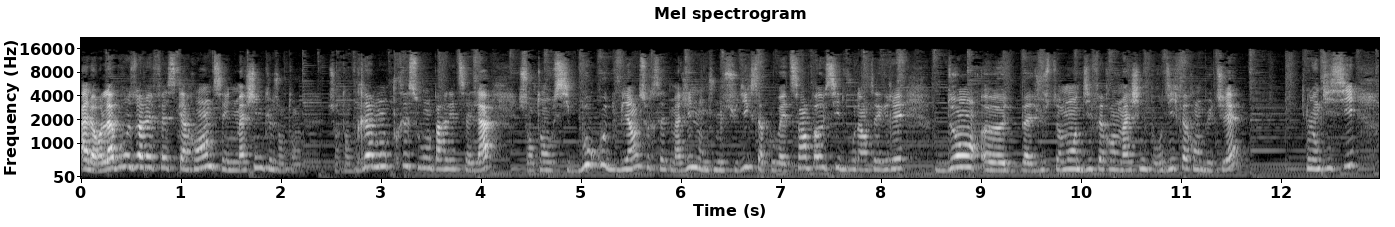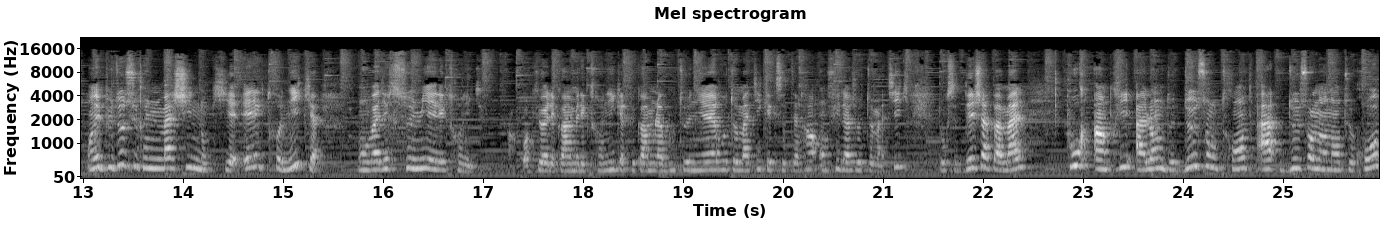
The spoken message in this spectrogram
Alors, la Brother FS40, c'est une machine que j'entends J'entends vraiment très souvent parler de celle-là. J'entends aussi beaucoup de bien sur cette machine, donc je me suis dit que ça pouvait être sympa aussi de vous l'intégrer dans euh, bah, justement différentes machines pour différents budgets. Donc ici, on est plutôt sur une machine donc, qui est électronique, on va dire semi-électronique. Quoique elle est quand même électronique, elle fait quand même la boutonnière automatique, etc. en filage automatique. Donc c'est déjà pas mal pour un prix allant de 230 à 290 euros.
